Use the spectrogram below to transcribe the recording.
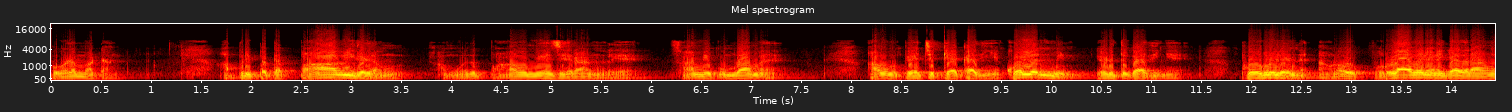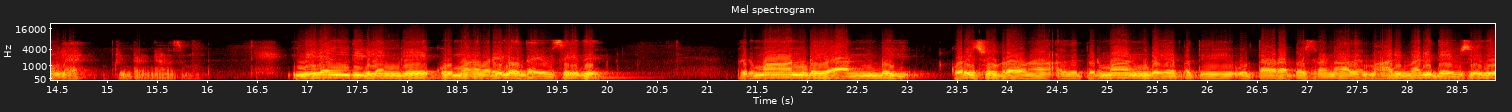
புகழ மாட்டாங்க. அப்படிப்பட்ட பாவிகள் அவங்க அவங்க வந்து பாவமே செய்கிறானுங்களே சாமியை கும்பிடாம அவங்க பேச்சு கேட்காதீங்க கொல்லன் மீன் எடுத்துக்காதீங்க பொருள் என்ன? அவங்கள ஒரு பொருளாகவே நினைக்காதடா அவங்கள அப்படின்ற ஞானசம்பந்தம். நிகழ்ந்து இலங்கு குருமான வரையிலும் தயவு செய்து பெருமானுடைய அன்பை குறை சொல்கிறவனா அல்லது பெருமானுடைய பற்றி ஒரு தவறாக பேசுறான்னா அதை மாறி மாறி தயவு செய்து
